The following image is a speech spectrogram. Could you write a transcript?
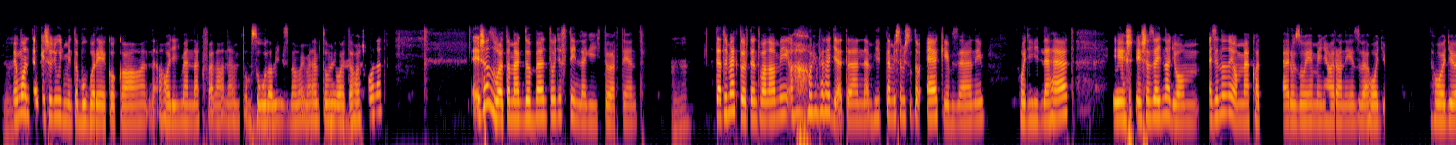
Mhm. Meg mondták is, hogy úgy, mint a buborékok, a, ahogy így mennek fel a, nem tudom, szódavízbe, vagy már nem tudom, mi volt a hasonlat. És az volt a megdöbbentő, hogy ez tényleg így történt. Uh-huh. Tehát, hogy megtörtént valami, amiben egyáltalán nem hittem, és nem is tudtam elképzelni, hogy így lehet, és, és ez egy nagyon, ez egy nagyon meghatározó élmény arra nézve, hogy, hogy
